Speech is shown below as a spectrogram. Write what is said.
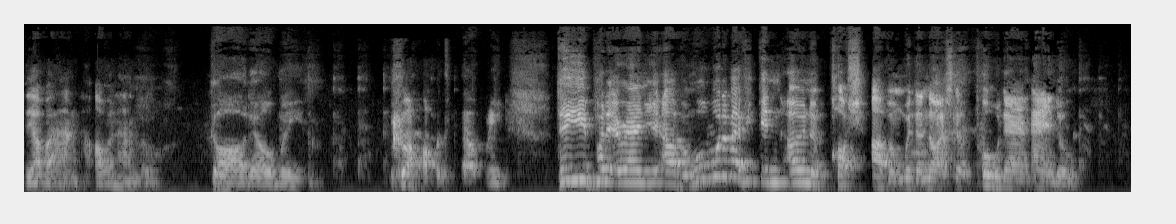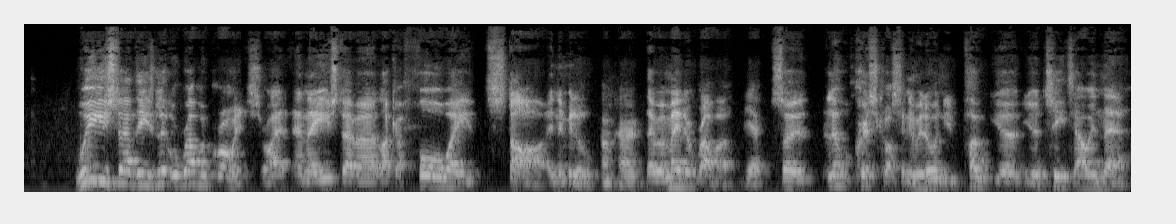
The other hand, oven handle. God help me. God help me. Do you put it around your oven? Well, what about if you didn't own a posh oven with a nice little pull down handle? We used to have these little rubber grommets, right? And they used to have a like a four way star in the middle. Okay. They were made of rubber. Yeah. So a little crisscross in the middle, and you poke your, your tea towel in there.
